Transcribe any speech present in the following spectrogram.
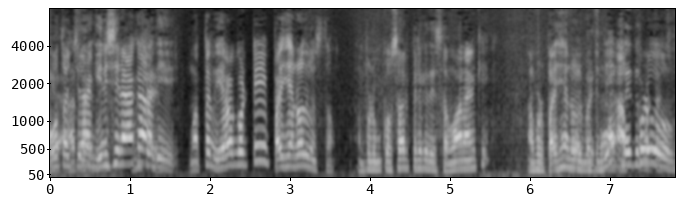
పూత వచ్చినాక ఇరిసినాక అది మొత్తం ఇరగొట్టి పదిహేను రోజులు ఉంచుతాం. అప్పుడు ఇంకోసారి పిలక తీస్తాం వారానికి. అప్పుడు పదిహేను రోజులు పట్టింది. అప్పుడు.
